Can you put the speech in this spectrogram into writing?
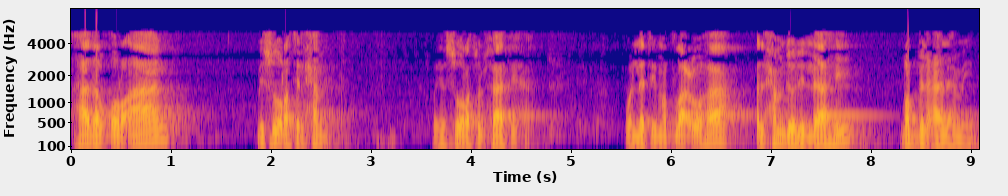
هذا القرآن بسورة الحمد وهي سورة الفاتحة والتي مطلعها الحمد لله رب العالمين.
